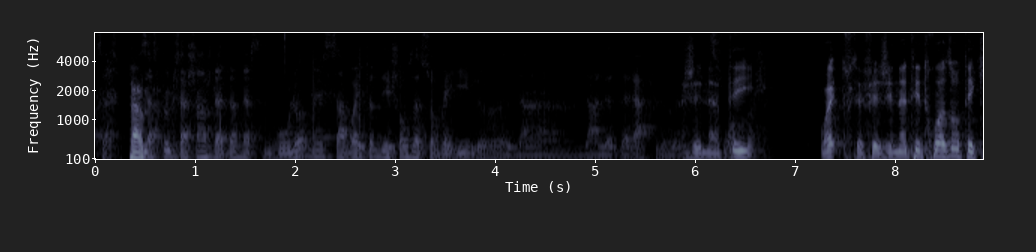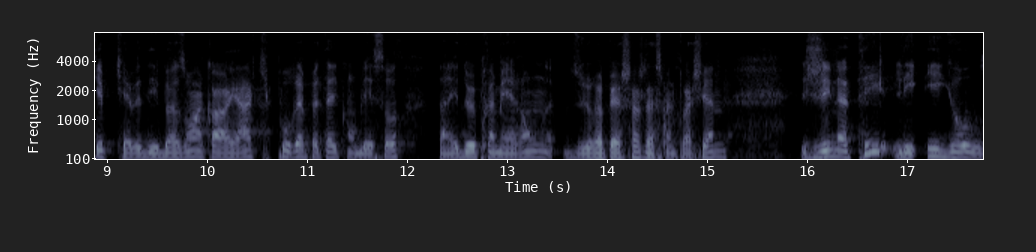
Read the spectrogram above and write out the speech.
ça, se peut que ça change la donne à ce niveau-là, mais ça va être une des choses à surveiller dans, le draft. J'ai noté. Oui, tout à fait. J'ai noté trois autres équipes qui avaient des besoins en carrière qui pourraient peut-être combler ça dans les deux premières rondes du repêchage de la semaine prochaine. J'ai noté les Eagles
